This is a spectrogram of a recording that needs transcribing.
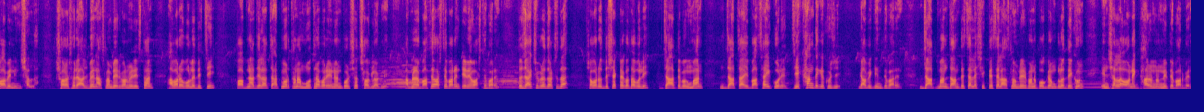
পাবেন ইনশাল্লাহ। সরাসরি আসবেন আসলাম ডেয়ারি ফার্মের স্থান। আবারও বলে দিচ্ছি, পাবনা জেলা চাটমোর থানা মথুরাপুর ইউনিয়ন পরিষদ সংলগ্নে আপনারা বাসেও আসতে পারেন, ট্রেনেও আসতে পারেন। তো যাই সুপ্রিয় দর্শকদা সবার উদ্দেশ্যে একটা কথা বলি, জাত এবং মান। যাচাই বাছাই করে যেখান থেকে খুশি গাবি কিনতে পারেন। জাতমান জানতে চাইলে, শিখতে চাইলে আসলাম ফার্মের প্রোগ্রামগুলো দেখুন, ইনশাল্লাহ অনেক ধারণা নিতে পারবেন।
